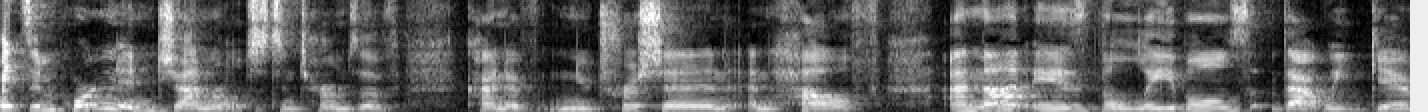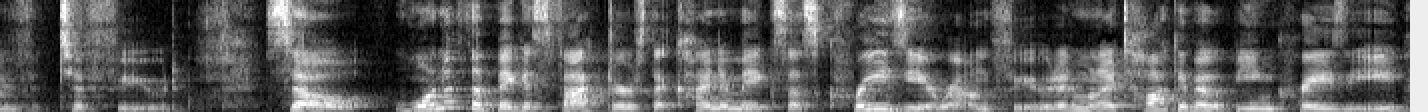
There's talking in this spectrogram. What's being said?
it's important in general, just in terms of kind of nutrition and health, and that is the labels that we give to food. So, one of the biggest factors that kind of makes us crazy around food, and when I talk about being crazy,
